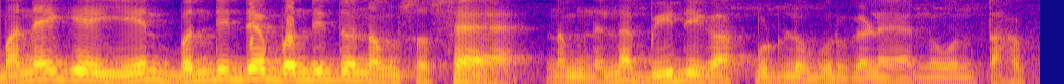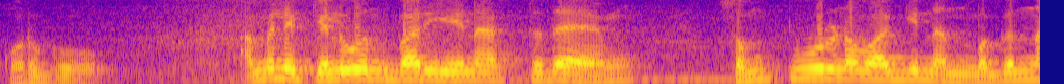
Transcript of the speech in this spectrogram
ಮನೆಗೆ ಏನು ಬಂದಿದ್ದೇ ಬಂದಿದ್ದು ನಮ್ಮ ಸೊಸೆ ನಮ್ಮನ್ನೆಲ್ಲ ಬೀದಿಗೆ ಹಾಕ್ಬಿಡ್ಲು ಗುರುಗಳೇ ಅನ್ನುವಂತಹ ಕೊರಗು. ಆಮೇಲೆ ಕೆಲವೊಂದು ಬಾರಿ ಏನಾಗ್ತದೆ, ಸಂಪೂರ್ಣವಾಗಿ ನನ್ನ ಮಗನ್ನ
